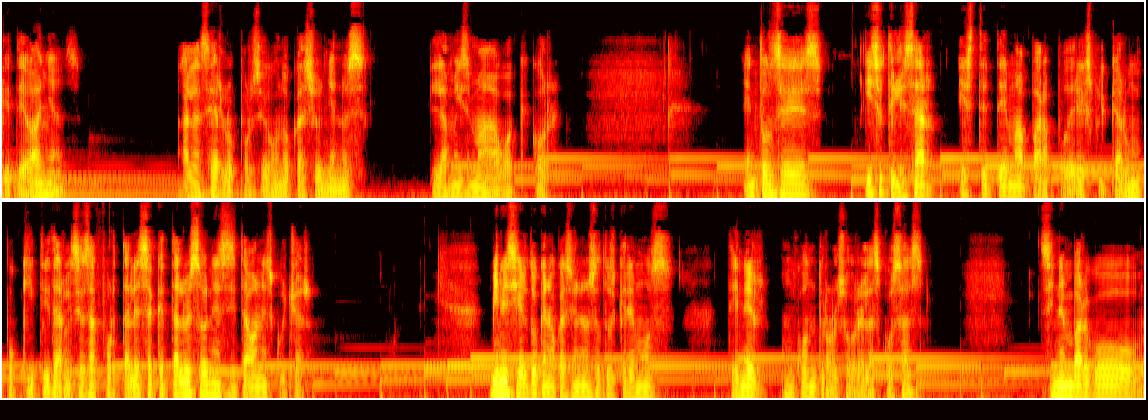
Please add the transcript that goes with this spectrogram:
que te bañas, al hacerlo por segunda ocasión ya no es la misma agua que corre. Entonces quise utilizar este tema para poder explicar un poquito y darles esa fortaleza que tal vez hoy necesitaban escuchar. Bien es cierto que en ocasiones nosotros queremos tener un control sobre las cosas. Sin embargo,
